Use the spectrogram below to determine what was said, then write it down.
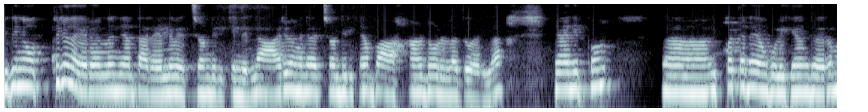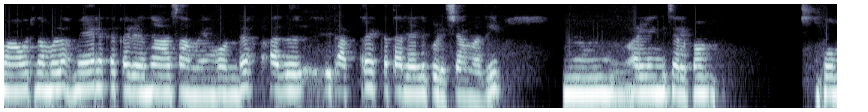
ഇതിന് ഒത്തിരി നേരമൊന്നും ഞാൻ തലയിൽ വെച്ചോണ്ടിരിക്കുന്നില്ല. ആരും അങ്ങനെ വെച്ചോണ്ടിരിക്കാൻ പാടുള്ളതുമല്ല. ഞാനിപ്പം ഇപ്പൊ തന്നെ ഞാൻ കുളിക്കാൻ കയറും. ആ ഒരു നമ്മൾ മേലൊക്കെ കഴിയുന്ന ആ സമയം കൊണ്ട് അത് ഇത് അത്രയൊക്കെ തലയിൽ പിടിച്ചാൽ മതി. അല്ലെങ്കിൽ ചിലപ്പം ഇപ്പം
